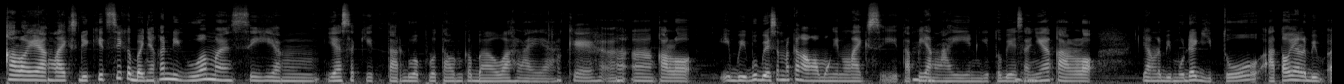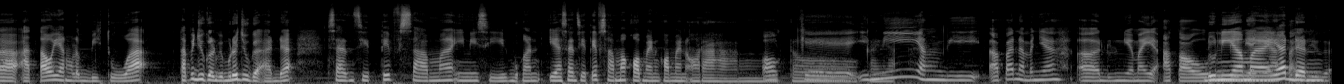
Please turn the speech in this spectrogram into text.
Kalau yang like sedikit sih kebanyakan di gua masih yang ya sekitar 20 tahun ke bawah lah ya. oke Heeh, kalau ibu-ibu biasanya mereka nggak ngomongin like sih, tapi yang lain gitu. Biasanya kalau yang lebih muda gitu atau yang lebih eh, atau yang lebih tua tapi juga lebih muda juga ada sensitif sama ini sih bukan ya sensitif sama komen-komen orang Oke, gitu. Kayak ini yang di apa namanya eh, dunia maya atau di dunia maya dan juga?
